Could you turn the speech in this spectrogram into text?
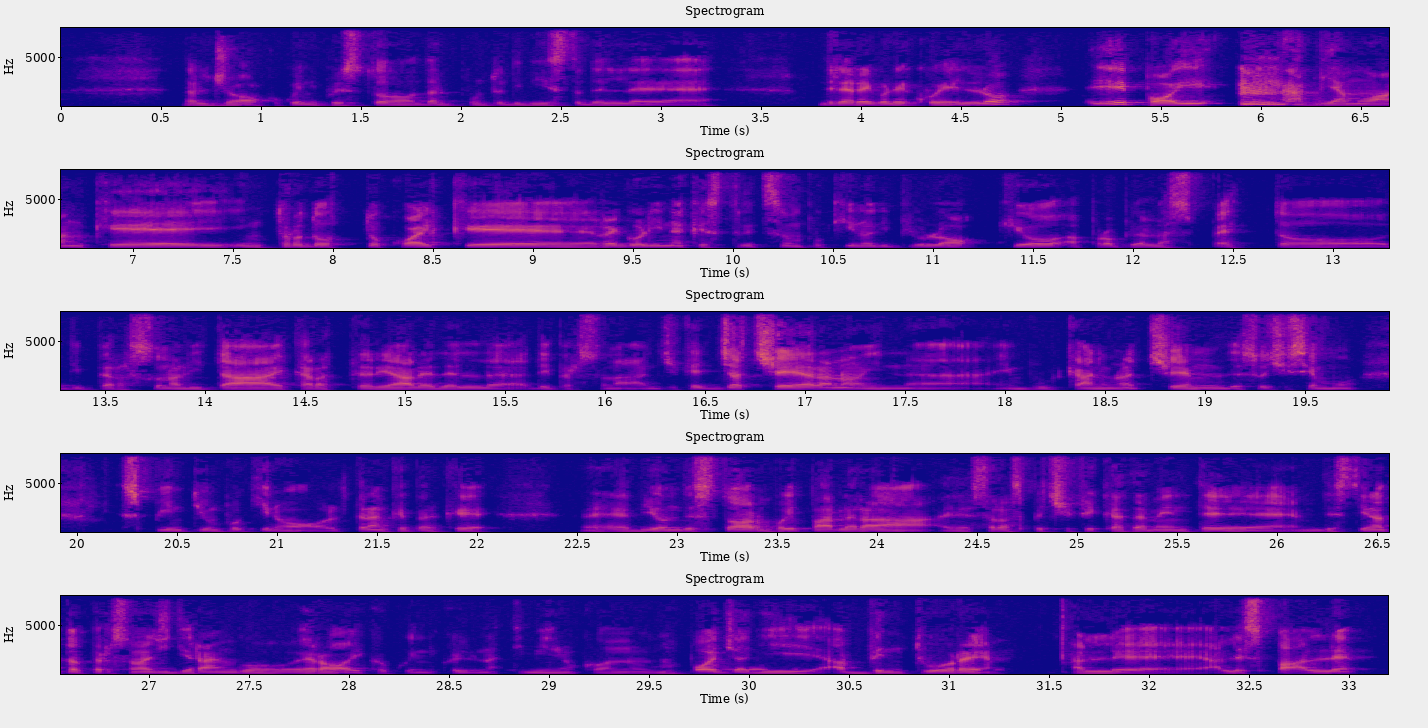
dal, gioco. Quindi questo dal punto di vista delle, delle regole è quello. E poi abbiamo anche introdotto qualche regolina che strizza un pochino di più l'occhio a proprio all'aspetto di personalità e caratteriale del, dei personaggi, che già c'erano in, in Vulcani un accenno, adesso ci siamo spinti un pochino oltre, anche perché eh, Beyond the Storm poi parlerà, eh, sarà specificatamente destinato a personaggi di rango eroico, quindi quelli un attimino con un po' già di avventure alle, alle spalle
